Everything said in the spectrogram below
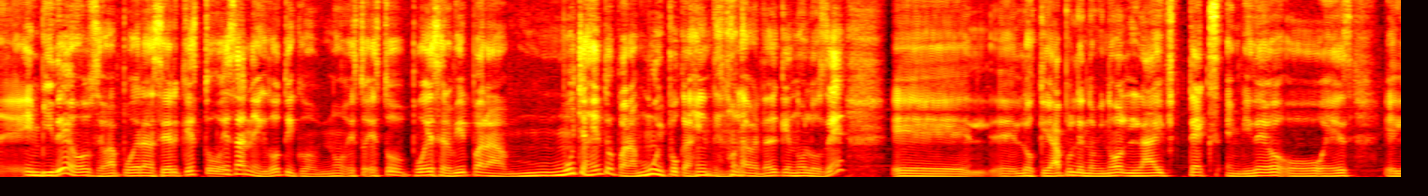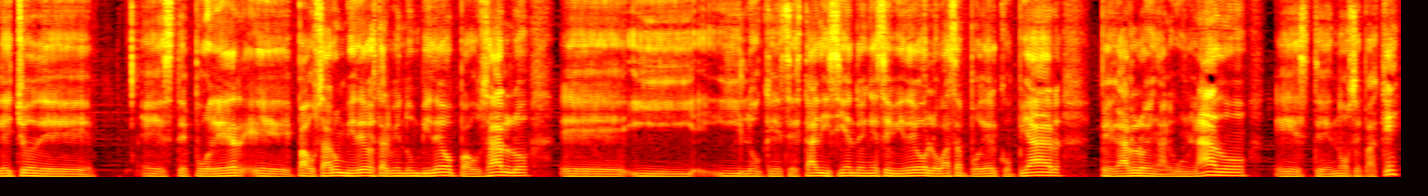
en video se va a poder hacer que esto es anecdótico, ¿no? Esto, esto puede servir para mucha gente o para muy poca gente, ¿no? La verdad es que no lo sé. Eh, eh, lo que Apple denominó live text en video o es el hecho de este, poder eh, pausar un video, estar viendo un video, pausarlo eh, y, y, lo que se está diciendo en ese video lo vas a poder copiar, pegarlo en algún lado, este, no sé para qué.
